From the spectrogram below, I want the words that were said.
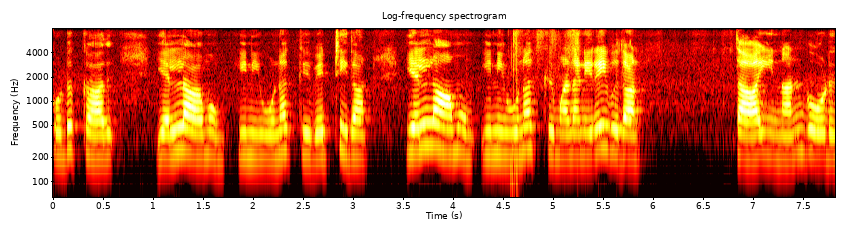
கொடுக்காது. எல்லாமும் இனி உனக்கு வெற்றிதான். எல்லாமும் இனி உனக்கு மனநிறைவுதான். தாயின் அன்போடு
